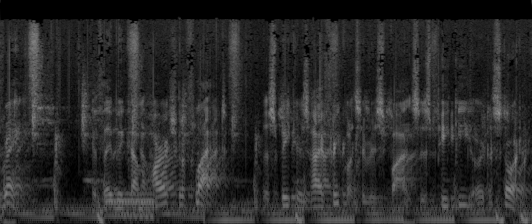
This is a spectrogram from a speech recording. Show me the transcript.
ring. If they become harsh or flat, the speaker's high frequency response is peaky or distorted.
